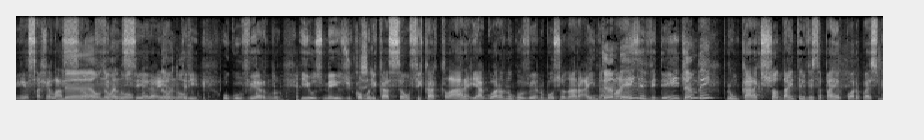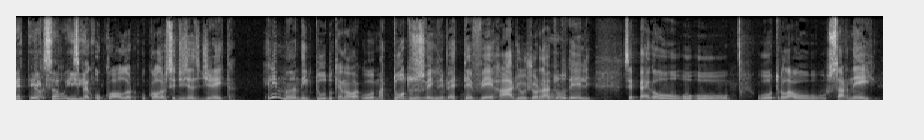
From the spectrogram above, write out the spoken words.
Essa relação não, não financeira é entre é o governo e os meios de comunicação Sim. fica clara e agora no governo Bolsonaro ainda também, mais evidente para um cara que só dá entrevista para Record para SBT. Não, que são, e... o Collor. O Collor se dizia de direita. Ele manda em tudo que é na Lagoa, mas todos os veículos, é TV, rádio, jornal, uhum. tudo dele. Você pega o, o, o, o outro lá, o Sarney.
